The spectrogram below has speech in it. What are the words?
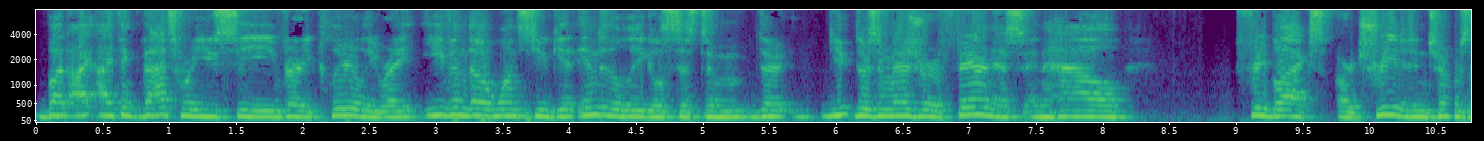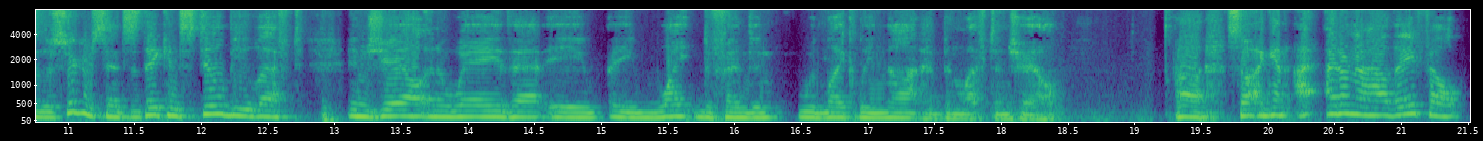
but I, I, think that's where you see very clearly, right? Even though once you get into the legal system, there you, there's a measure of fairness in how free blacks are treated in terms of their circumstances, they can still be left in jail in a way that a, a white defendant would likely not have been left in jail. Uh, so again, I, I don't know how they felt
